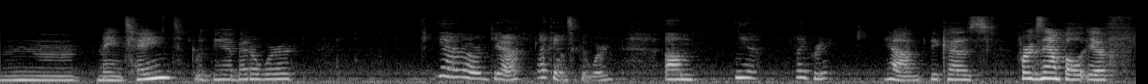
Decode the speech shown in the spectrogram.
mm, maintained would be a better word. Yeah, or yeah, I think that's a good word. Um, yeah, I agree. Yeah, because, for example, if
